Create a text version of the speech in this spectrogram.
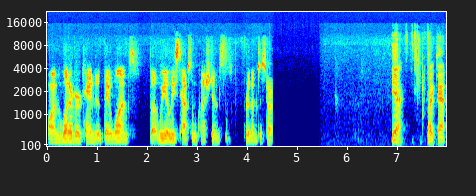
on whatever tangent they want. But we at least have some questions for them to start. I like that.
